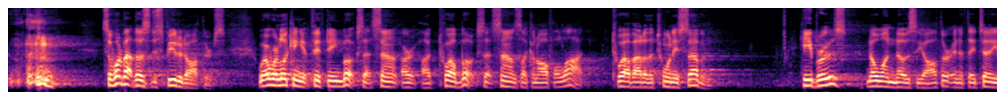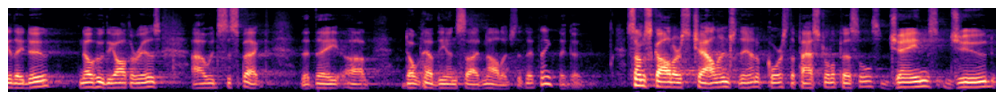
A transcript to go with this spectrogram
so, what about those disputed authors? Well, we're looking at 15 books. That sound, or uh, 12 books. That sounds like an awful lot. 12 out of the 27. Hebrews, no one knows the author, and if they tell you they do know who the author is, I would suspect that they uh, don't have the inside knowledge that they think they do. Some scholars challenge, then, of course, the pastoral epistles, James, Jude,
